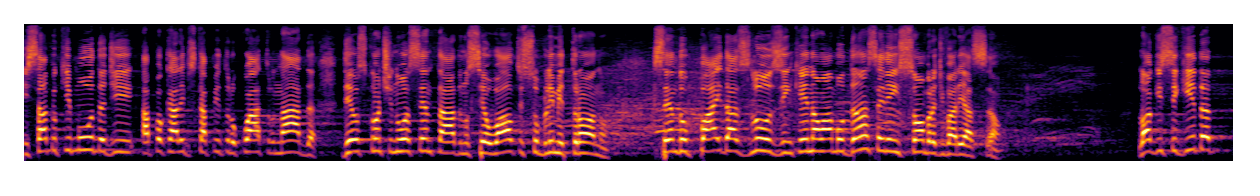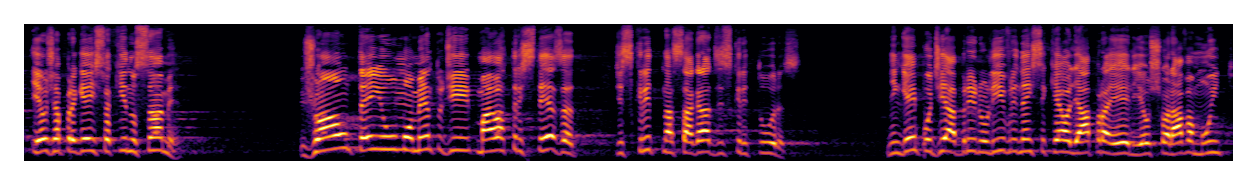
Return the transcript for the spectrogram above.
E sabe o que muda de Apocalipse capítulo 4? Nada. Deus continua sentado no seu alto e sublime trono, sendo o Pai das luzes, em quem não há mudança e nem sombra de variação. Logo em seguida, eu já preguei isso aqui no Summer. João tem um momento de maior tristeza descrito nas Sagradas Escrituras. Ninguém podia abrir o livro e nem sequer olhar para ele, eu chorava muito.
